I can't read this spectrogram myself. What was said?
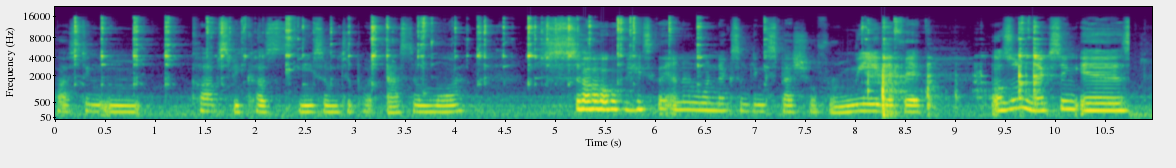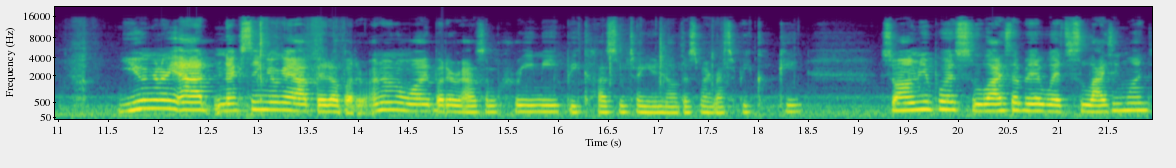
plastic mm, cups because need some to put some more. So basically I don't want next something special for me with it. Also, next thing is you're gonna add next thing you're gonna add a bit of butter. I don't know why butter adds some creamy because sometimes you know this is my recipe cooking. So I'm gonna put slice of it with slicing ones.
